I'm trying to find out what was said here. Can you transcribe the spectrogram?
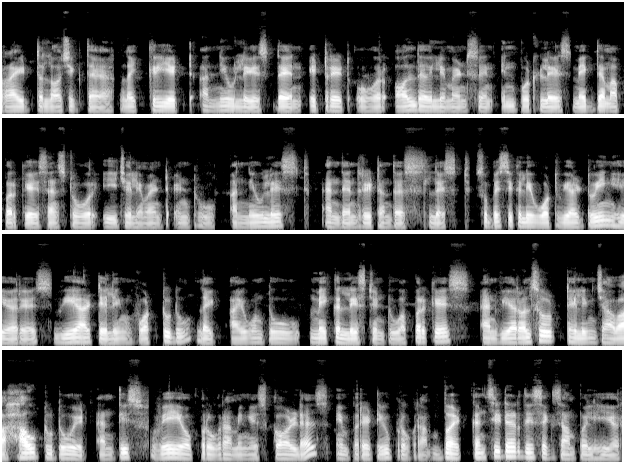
write the logic there like create a new list then iterate over all the elements in input list make them uppercase and store each element into a new list and then return this list. So basically what we are doing here is we are telling what to do like i want to make a list into uppercase and we are also telling java how to do it. And this way of programming is called as imperative program. But consider this example here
